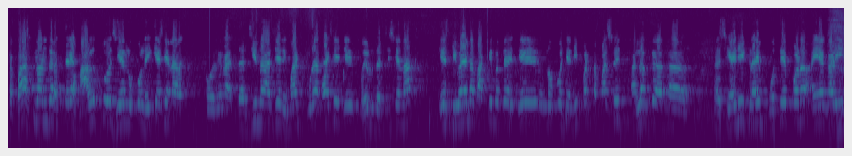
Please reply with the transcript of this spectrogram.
તપાસના અંદર અત્યારે હાલ તો જે લોકો લઈ ગયા છે એના દરજીના જે રિમાન્ડ પૂરા થાય છે જે મયુર દરજી છે એના એ સિવાયના બાકી બધા જે લોકો છે એની પણ તપાસ અલગ સીઆઈડી ક્રાઇમ પોતે પણ અહીંયા ગાડી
